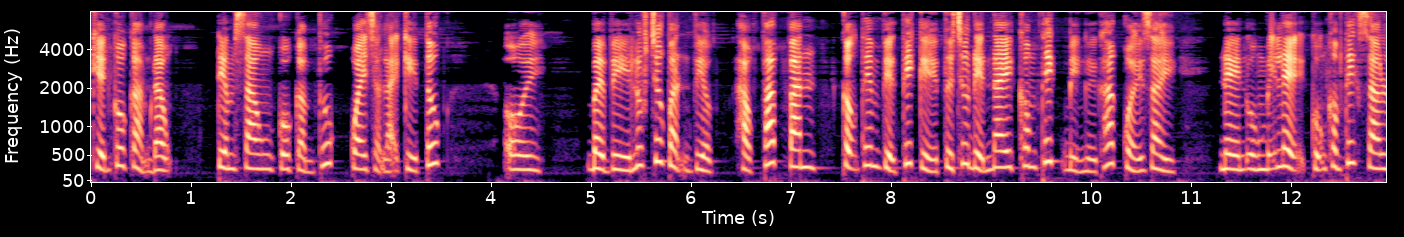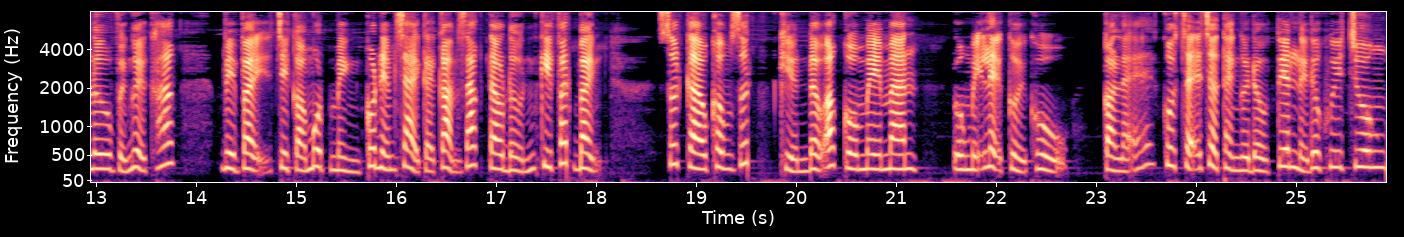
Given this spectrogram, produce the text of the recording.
khiến cô cảm động. Tiêm xong cô cầm thuốc quay trở lại ký túc. Ôi, bởi vì lúc trước bận việc, học Pháp văn, cộng thêm việc thiết kế từ trước đến nay không thích bị người khác quấy dày, nên Uông Mỹ Lệ cũng không thích giao lưu với người khác. Vì vậy, chỉ có một mình cô nếm trải cái cảm giác đau đớn khi phát bệnh. Sốt cao không dứt khiến đầu óc cô mê man. Uông Mỹ Lệ cười khổ. Có lẽ cô sẽ trở thành người đầu tiên lấy được huy chương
